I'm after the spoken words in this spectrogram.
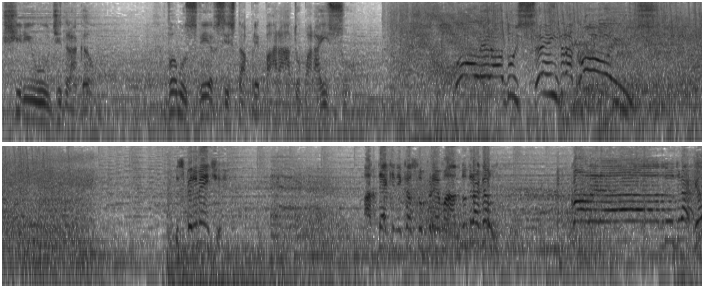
Shiryu de dragão. Vamos ver se está preparado para isso. Cólera dos 100 dragões! Experimente! A técnica suprema do dragão! Cólera do dragão!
